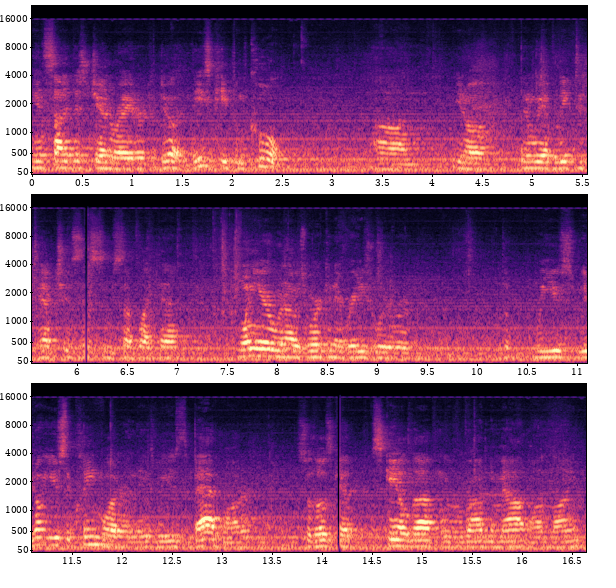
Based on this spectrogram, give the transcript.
inside this generator to do it. These keep them cool. Um, you know, then we have leak detection systems, stuff like that. One year when I was working at Reeves, we were, the- we use, we don't use the clean water in these, we use the bad water. So those got scaled up, and we were rodding them out online,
